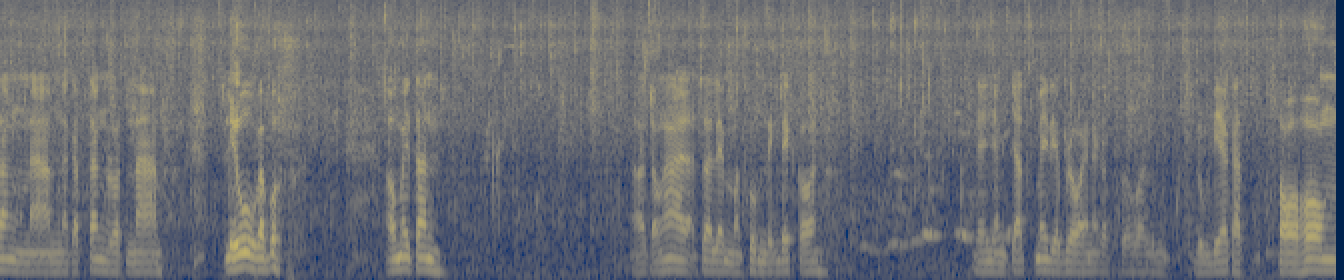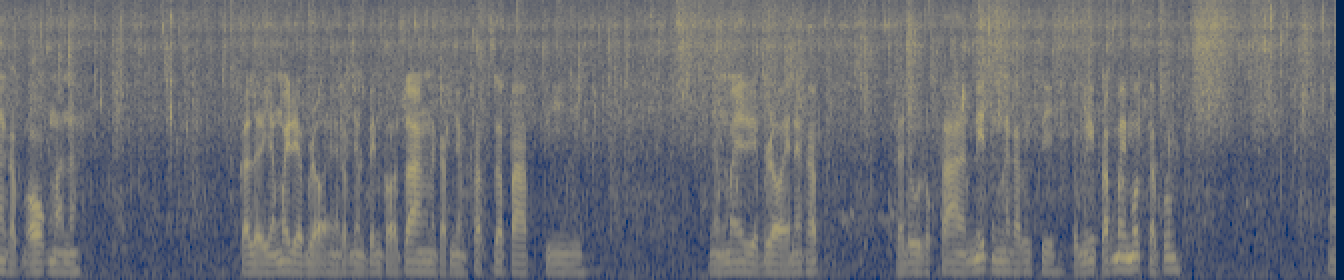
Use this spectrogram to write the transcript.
ตั้งน้ำนะครับตั้งรถน้ำเร็วครับผมเอาไม่ตัน เอาต้องห้าสเลมมาคลุมเด็กๆก่อนเนี่ยยังจัดไม่เรียบร้อยนะครับ เพราะว่าลุงเดียกับต่อห้องนะครับออกมานะ ก็เลยยังไม่เรียบร้อยนะครับ ยังเป็นก่อสร้างนะครับ ยังปรับสภาพทียังไม่เรียบร้อยนะครับจะดูลูกตานิดนึงนะครับพี่ซีตรงนี้ปรับไม่มดครับผมอ่า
